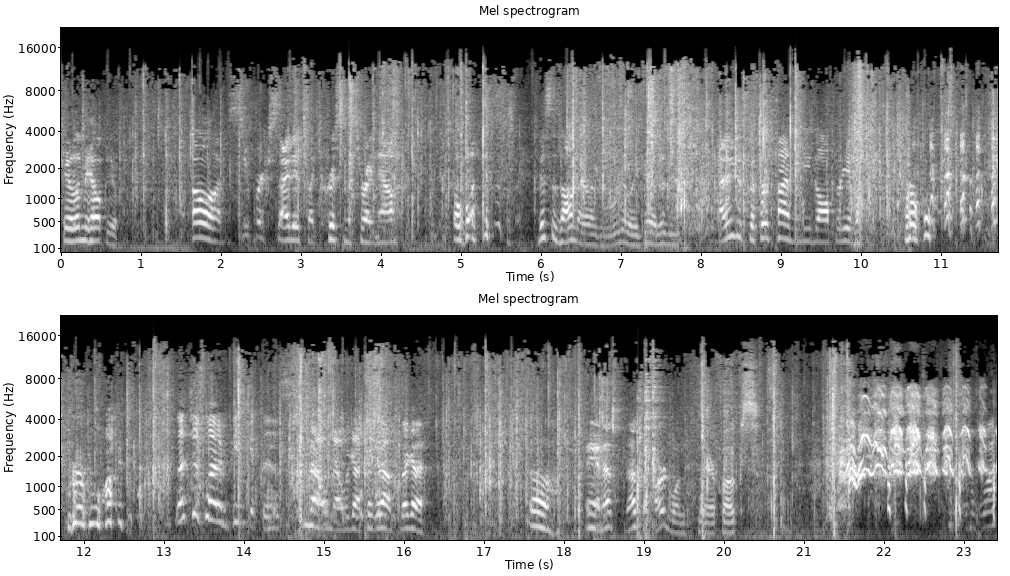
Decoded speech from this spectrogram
Here, let me help you. Oh, I'm super excited. It's like Christmas right now. Oh, what? This is, this is on there like really good, isn't it? I think it's the first time we need all three of them for. For one. Let's just let him peek at this. No, no, we gotta take it out. I gotta. Oh man, that's that's a hard one there, folks. what?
